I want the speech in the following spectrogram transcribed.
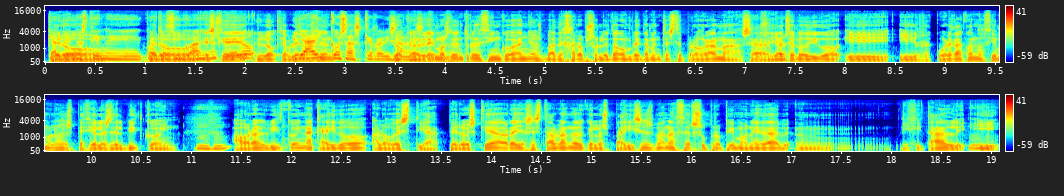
que apenas tiene cuatro o cinco años, pero lo que ya hay cosas que revisar. Lo que hablemos dentro de cinco años va a dejar obsoleto completamente este programa, o sea, ya te lo digo. Y, recuerda cuando hacíamos los especiales del Bitcoin. Ahora el Bitcoin ha caído a lo bestia, pero es que ahora ya se está hablando de que los países van a hacer su propia moneda mm, digital y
